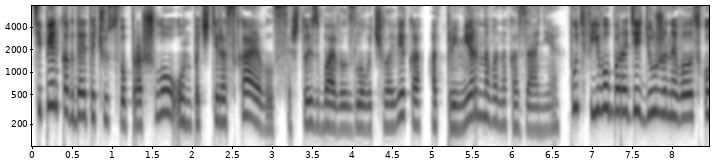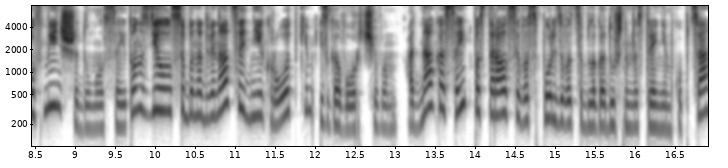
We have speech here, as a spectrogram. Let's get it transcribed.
Теперь, когда это чувство прошло, он почти раскаивался, что избавил злого человека от примерного наказания. Путь в его бороде дюжины волосков меньше, думал Саид, он сделался бы на 12 дней кротким и сговорчивым. Однако Саид постарался воспользоваться благодушным настроением купца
